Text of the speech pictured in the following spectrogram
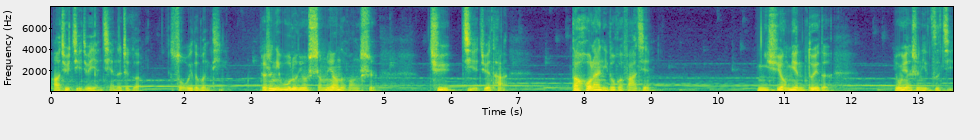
啊，去解决眼前的这个所谓的问题。可是你无论用什么样的方式去解决它，到后来你都会发现，你需要面对的永远是你自己。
